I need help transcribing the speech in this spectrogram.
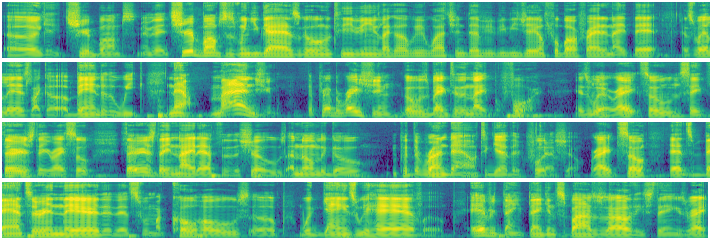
Uh, you got cheer bumps. Remember that cheer bumps is when you guys go on TV and you're like, oh, we're watching WBBJ on Football Friday night. That as well as like a, a band of the week. Now, mind you, the preparation goes back to the night before as well, right? So Mhm. say Thursday, right? So Thursday night after the shows, I normally go and put the rundown together for Okay. the show, right? So that's banter in there. That that's with my co-hosts, uh, what games we have, uh, everything, thanking sponsors, all these things, right?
